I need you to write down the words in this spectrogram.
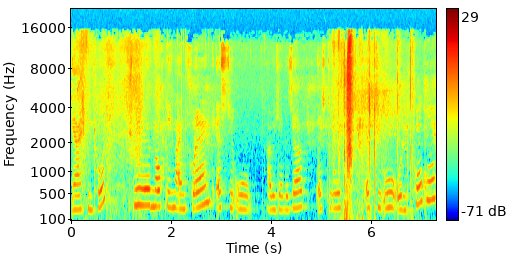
Ja, ich bin tot spiele noch gegen einen Frank, STU, habe ich ja gesagt. STU, STU und Poco.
